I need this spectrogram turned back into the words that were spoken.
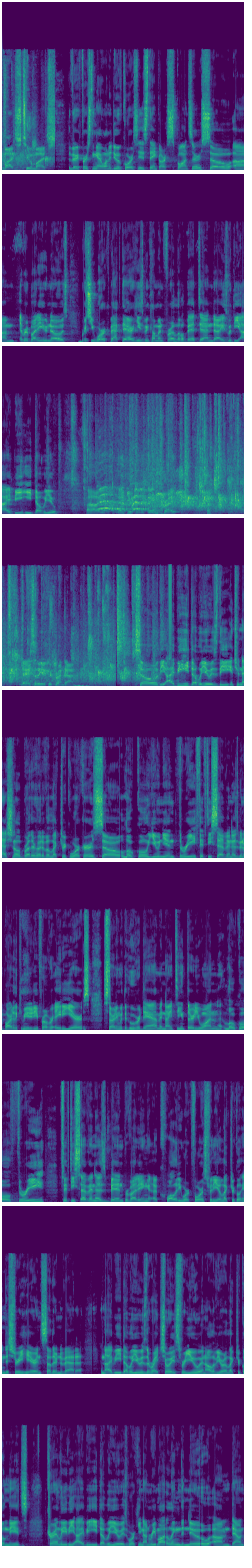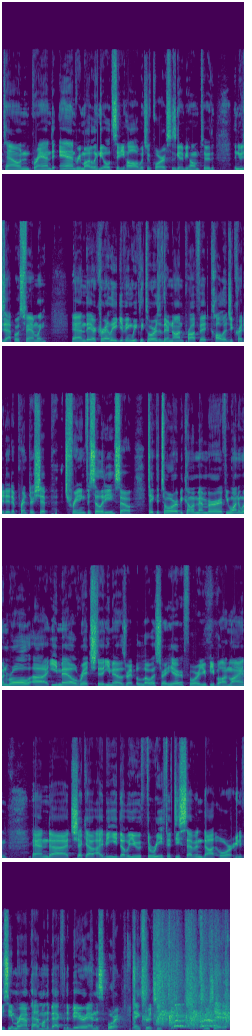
much. Too much. The very first thing I want to do, of course, is thank our sponsor. So, um, everybody who knows Richie Work back there, he's been coming for a little bit, and uh, he's with the IBEW. Uh, yeah, so thank you for the things, right? okay, so let me get a quick rundown. So the IBEW is the International Brotherhood of Electric Workers. So local union 357 has been a part of the community for over 80 years, starting with the Hoover Dam in 1931. Local 357 has been providing a quality workforce for the electrical industry here in Southern Nevada. And the IBEW is the right choice for you and all of your electrical needs. Currently, the IBEW is working on remodeling the new um, downtown Grand and remodeling the old City Hall, which of course is going to be home to the new Zappos family. And they are currently giving weekly tours of their nonprofit college accredited apprenticeship training facility. So take the tour, become a member. If you want to enroll, uh, email Rich. The email is right below us right here for you people online. And uh, check out IBEW357.org. And if you see him around, pat him on the back for the beer and the support. Thanks, Richie. Appreciate it.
